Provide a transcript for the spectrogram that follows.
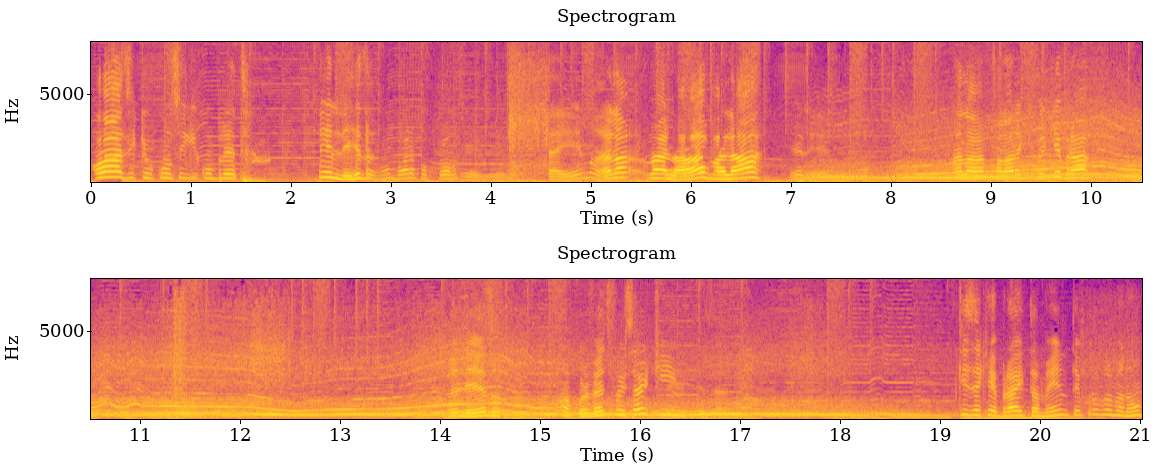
Quase que eu consegui completar. Beleza, vambora pro próximo. Beleza. Aí, mano. Vai lá, vai lá, vai lá. Beleza. Vai lá, falaram que vai quebrar. Beleza. Ó, a Corvette foi certinho. Beleza. Se quiser quebrar aí também, não tem problema não.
